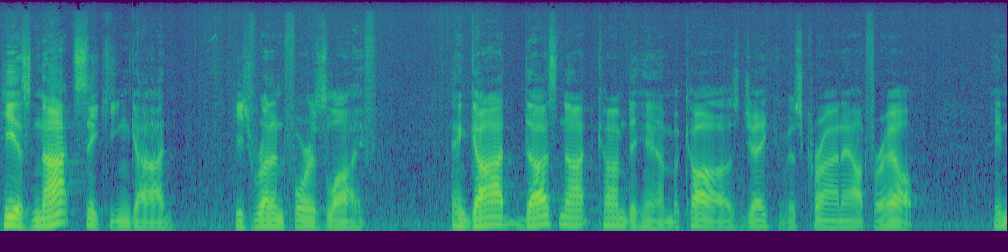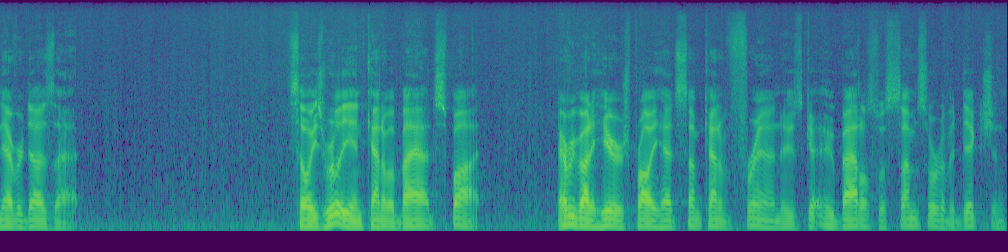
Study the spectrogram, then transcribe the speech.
He is not seeking God, he's running for his life. And God does not come to him because Jacob is crying out for help. He never does that. So he's really in kind of a bad spot. Everybody here has probably had some kind of friend who's, who battles with some sort of addiction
